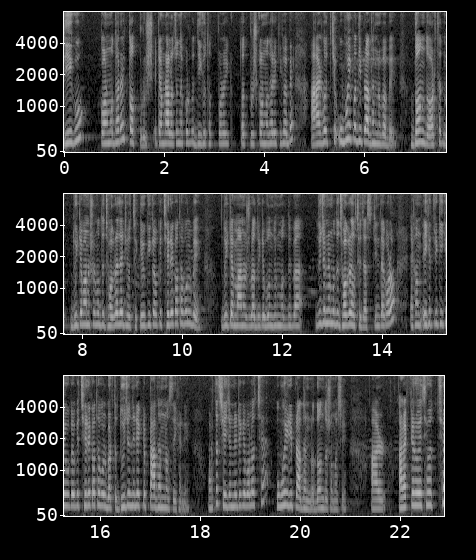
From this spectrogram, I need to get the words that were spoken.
দ্বিগু কর্মধারয় তৎপুরুষ। এটা আমরা আলোচনা করব দ্বিগু তৎপরই তৎপুরুষ কর্মধারয় কীভাবে, আর হচ্ছে উভয় পদই প্রাধান্য পাবে। দ্বন্দ্ব, অর্থাৎ দুইটা মানুষের মধ্যে ঝগড়াঝাটি হচ্ছে। কেউ কি কাউকে ছেড়ে কথা বলবে? দুইটা মানুষ বা দুইটা বন্ধুর মধ্যে বা দুজনের মধ্যে ঝগড়া হচ্ছে, জাস্ট চিন্তা করো। এখন এই ক্ষেত্রে কি কেউ কাউকে ছেড়ে কথা বলবে? অর্থাৎ দুইজনেরই একটা প্রাধান্য আছে এখানে। অর্থাৎ সেই জন্য এটাকে বলা হচ্ছে উভয়েরই প্রাধান্য দ্বন্দ্ব সমাসে। আর আরেকটা রয়েছে হচ্ছে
